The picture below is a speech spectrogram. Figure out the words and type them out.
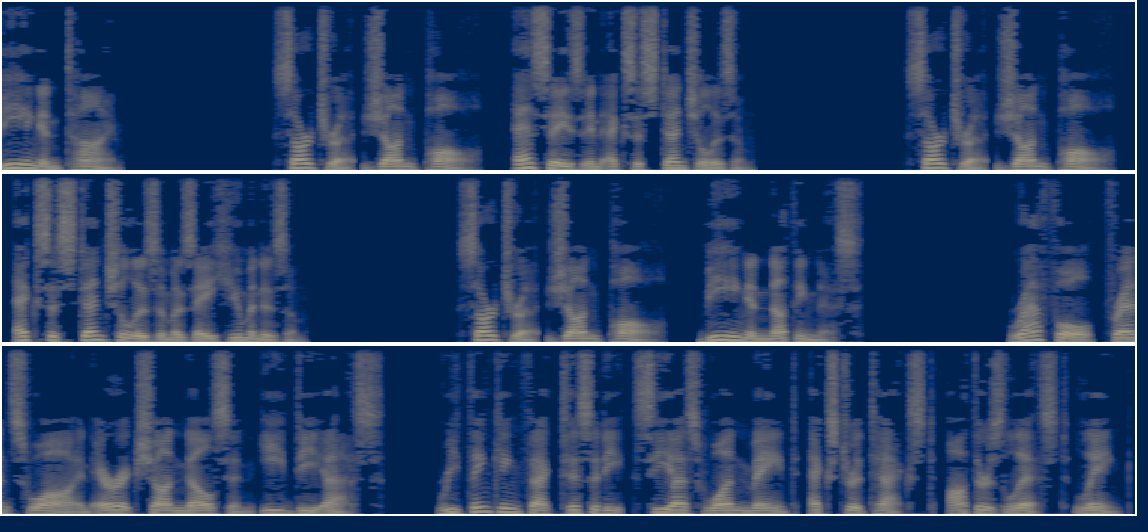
Being and Time. Sartre, Jean-Paul. Essays in Existentialism. Sartre, Jean-Paul. Existentialism is a Humanism. Sartre, Jean-Paul. Being and Nothingness. Raffoul, François and Eric Sean Nelson eds. Rethinking Facticity, CS1 maint, extra text, authors list link.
